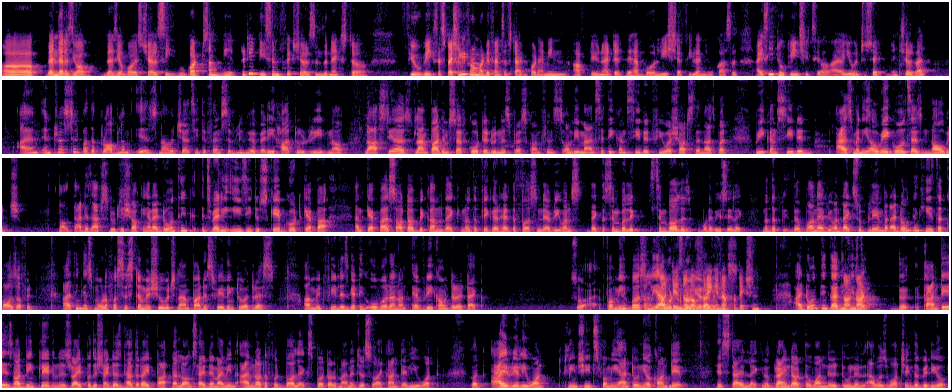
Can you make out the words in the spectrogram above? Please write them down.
Uh, then there is your there's your boys Chelsea, who got some de- pretty decent fixtures in the next uh, few weeks, especially from a defensive standpoint. I mean, after United, they have Burnley, Sheffield, and Newcastle. I see two clean sheets here. Are you interested in Chilwell? I am interested, but the problem is now with Chelsea defensively, we are very hard to read. Now, last year, as Lampard himself quoted in his press conference, only Man City conceded fewer shots than us, but we conceded as many away goals as Norwich. Now, that is absolutely shocking, and I don't think it's very easy to scapegoat Kepa and Kepa sort of become like you know the figurehead, the person everyone's like the symbolic symbol is whatever you say, like you know the the one everyone likes to blame. But I don't think he's the cause of it. I think it's more of a system issue which Lampard is failing to address. Our midfield is getting overrun on every counter attack. So for me yeah, personally, I wouldn't not go offering enough protection. I don't think. I think not, he's not. The, the Kante is not being played in his right position. He doesn't have the right partner alongside him. I mean, I'm not a football expert or a manager, so I can't tell you what but I really want clean sheets. For me, Antonio Conte, his style, like, you know, grind out the 1 0, 2 0. I was watching the video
